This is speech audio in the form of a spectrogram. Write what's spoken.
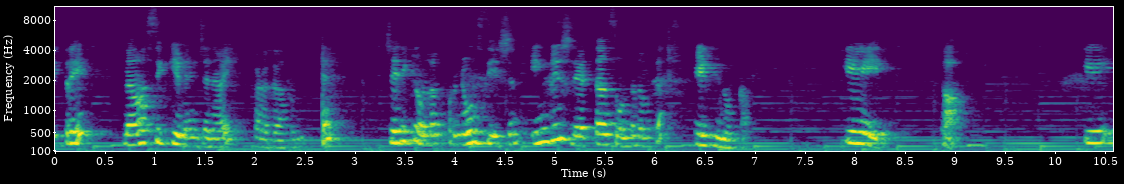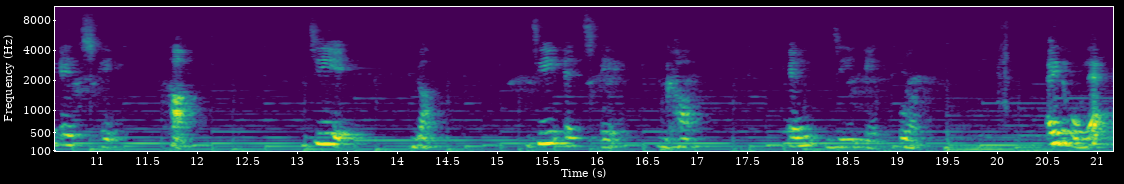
ഇത്രയും നാസിക്ക് വ്യഞ്ജനായി കണക്കാക്കുന്നു. ശരിക്കുള്ള പ്രൊനൗൺസിയേഷൻ ഇംഗ്ലീഷ് ലെറ്റേഴ്സ് കൊണ്ട് നമുക്ക് എഴുതി നോക്കാം. ക കെ എച്ച് കെ ഹ ജി എ ഗ. ജി എച്ച് എ ഘ. എൻ ജി എ ഇതുപോലെ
